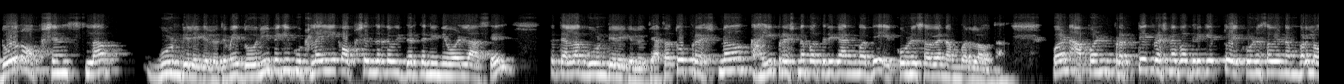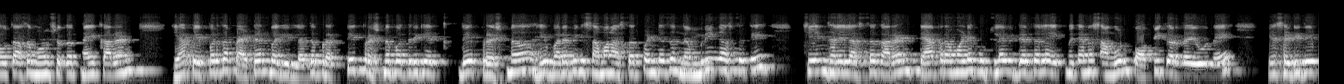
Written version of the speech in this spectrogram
दोन ऑप्शन्सला गुण दिले गेले होते. म्हणजे दोन्हीपैकी कुठलाही एक ऑप्शन जर का विद्यार्थ्यांनी निवडला असेल तर त्याला गुण दिले गेले होते. आता तो प्रश्न काही प्रश्नपत्रिकांमध्ये एकोणीसाव्या नंबरला होता. पण आपण प्रत्येक प्रश्नपत्रिकेत तो एकोणीसाव्या नंबरला होता असं म्हणू शकत नाही. कारण ह्या पेपरचा पॅटर्न बघितला तर प्रत्येक प्रश्नपत्रिकेतले प्रश्न हे बऱ्यापैकी समान असतात. पण त्याचं नंबरिंग असतं ते चेंज झालेलं असतं. कारण त्याप्रमाणे कुठल्या विद्यार्थ्याला एकमेकांना सांगून कॉपी करता येऊ नये यासाठी ते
